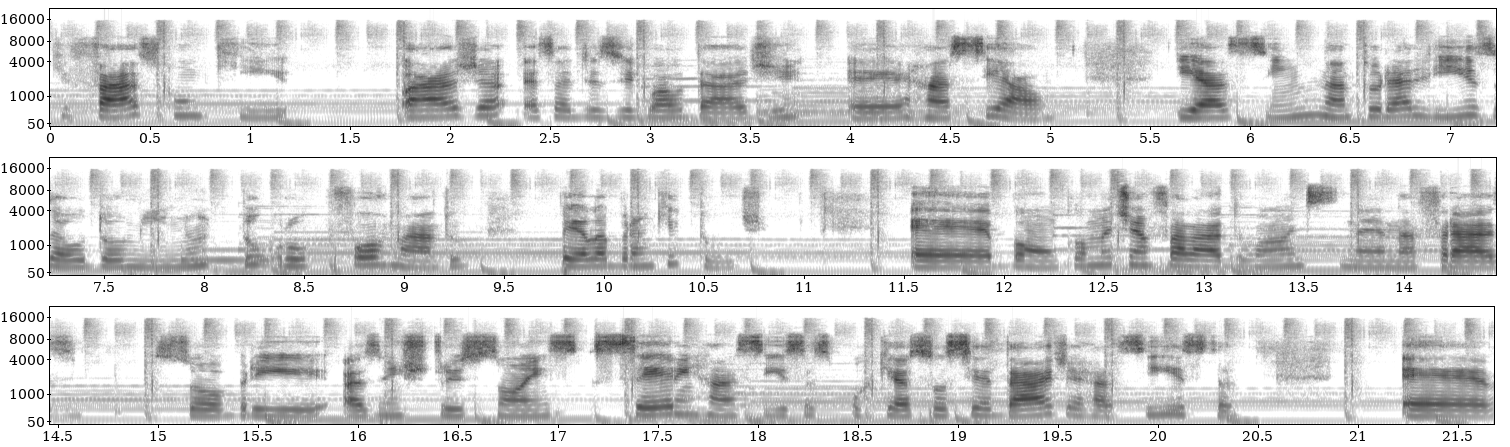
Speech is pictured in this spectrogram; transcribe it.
que faz com que haja essa desigualdade é, racial e assim naturaliza o domínio do grupo formado pela branquitude. É, bom, como eu tinha falado antes, né, na frase sobre as instituições serem racistas porque a sociedade é racista, é,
